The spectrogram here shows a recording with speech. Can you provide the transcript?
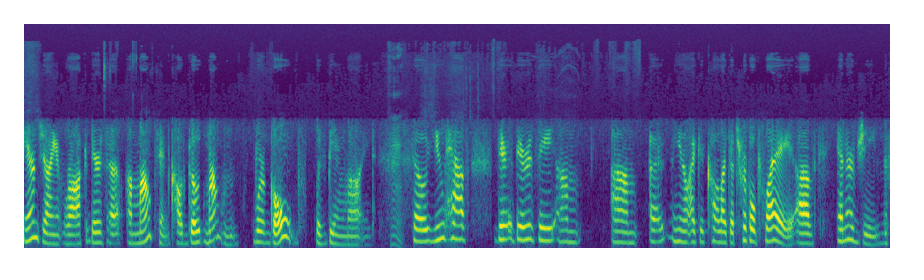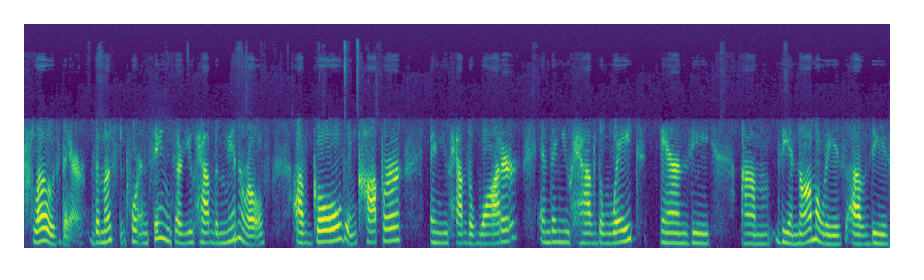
and Giant Rock, there's a, a mountain called Goat Mountain where gold was being mined. Hmm. So you have there there is a um, um, you know I could call like a triple play of energy that flows there. The most important things are you have the minerals of gold and copper, and you have the water, and then you have the weight and the um, the anomalies of these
